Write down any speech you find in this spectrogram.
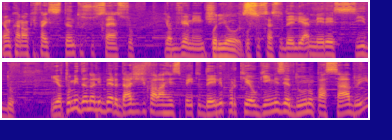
é um canal que faz tanto sucesso e, obviamente, Curioso. o sucesso dele é merecido. E eu tô me dando a liberdade de falar a respeito dele porque o Games Edu no passado e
